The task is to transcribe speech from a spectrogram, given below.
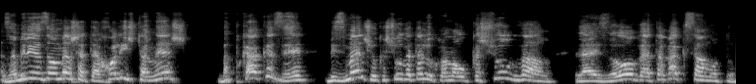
אז רבי אליעזר אומר שאתה יכול להשתמש בפקק הזה בזמן שהוא קשור ותלוי, כלומר הוא קשור כבר לאזור ואתה רק שם אותו.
